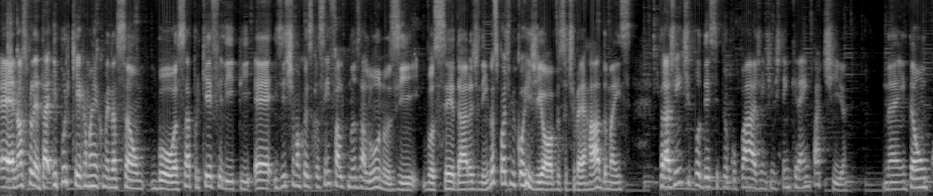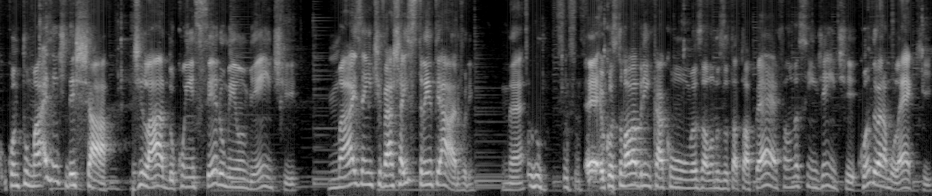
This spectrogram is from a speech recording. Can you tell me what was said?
É, nosso planeta. E por que, é uma recomendação boa? Sabe por quê, Felipe? É, existe uma coisa que eu sempre falo com meus alunos, e você da área de línguas pode me corrigir, óbvio, se eu estiver errado, mas para a gente poder se preocupar, a gente, a gente tem que criar empatia. Né? Então, quanto mais a gente deixar de lado conhecer o meio ambiente, mais a gente vai achar estranho ter a árvore né? É, eu costumava brincar com meus alunos do Tatuapé, falando assim, gente, quando eu era moleque,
